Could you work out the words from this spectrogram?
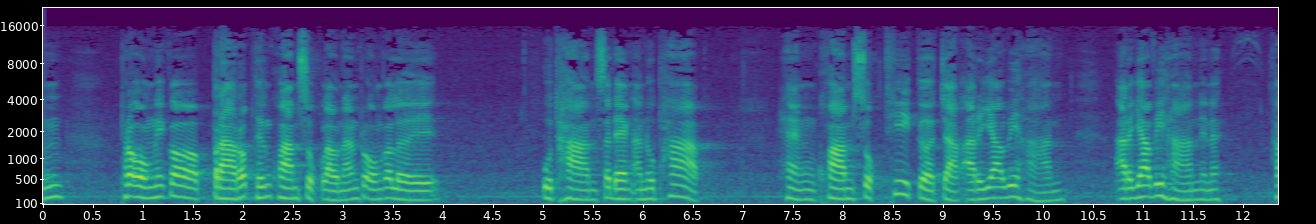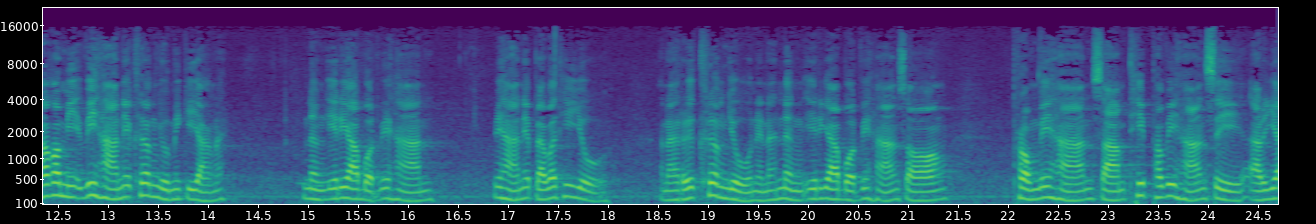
ล พระองค์นี่ก็ปรารบถึงความสุขเหล่านั้น พระองค์ก็เลยอุทานแสดงอนุภาพ แห่งความสุขที่เกิดจากอริยวิหาร อริยวิหารเนี่ยนะเขาก็มีวิหารเนี่ยเครื่องอยู่มีกี่อย่างนะหนึ่งอิริยาบถวิหาร วิหารเนี่ยแปลว่าที่อยู่นะหรือเครื่องอยู่เนี่ยนะหนึ่งอิริยาบถวิหารสองพรหมวิหารสามทิพวิหารสี่อริย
